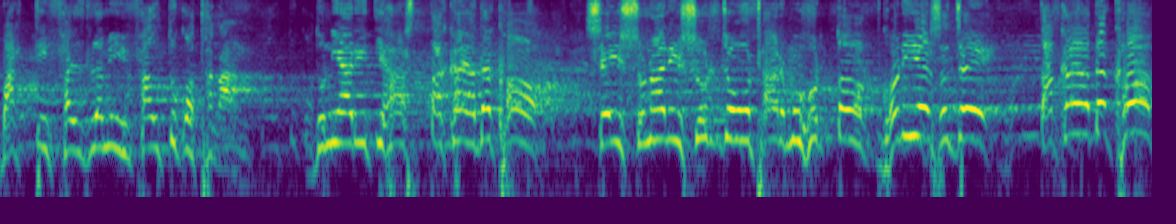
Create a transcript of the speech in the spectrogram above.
বাড়তি ফাইজলামি ফালতু কথা না। দুনিয়ার ইতিহাস তাকায়া দেখো, সেই সোনালী সূর্য ওঠার মুহূর্ত ঘনিয়ে এসেছে। তাকায়া দেখো,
